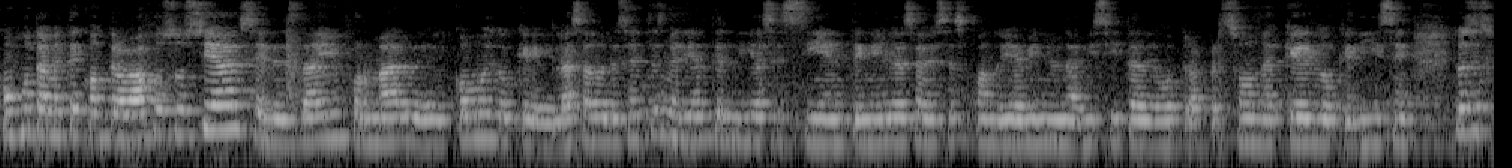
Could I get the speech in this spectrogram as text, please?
Conjuntamente con trabajo social se les da informar de cómo es lo que las adolescentes mediante el día se sienten, ellas a veces cuando ya viene una visita de otra persona, qué es lo que dicen. Entonces,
